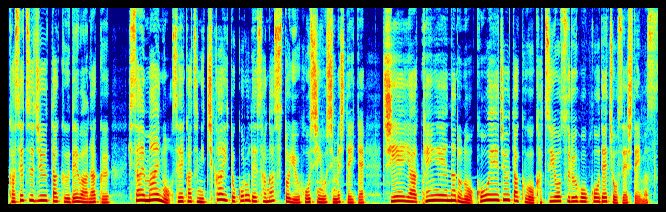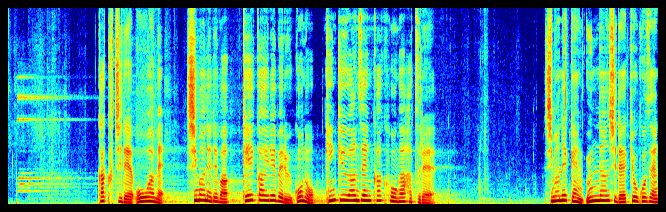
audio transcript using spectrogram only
仮設住宅ではなく被災前の生活に近いところで探すという方針を示していて市営や県営などの公営住宅を活用する方向で調整しています。各地で大雨、島根では警戒レベル5の緊急安全確保が発令。島根県雲南市で今日午前、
